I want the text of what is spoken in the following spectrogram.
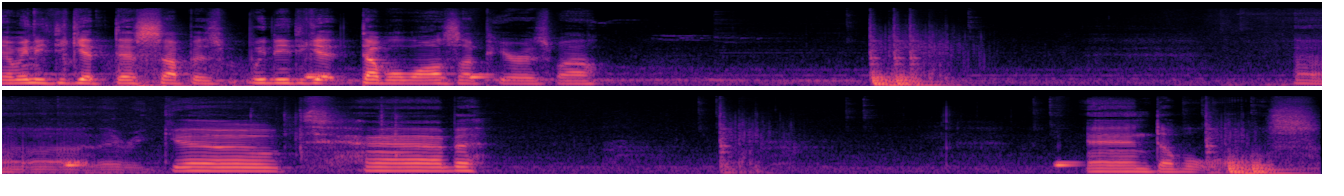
Yeah, we need to get this up as we need to get double walls up here as well. Uh, there we go. Tab. And double walls.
